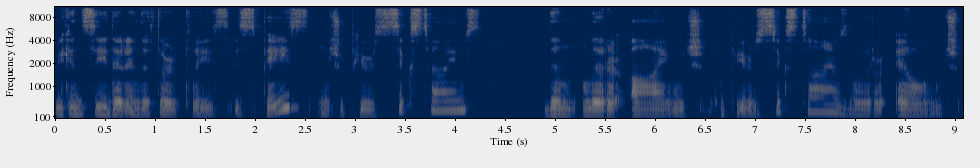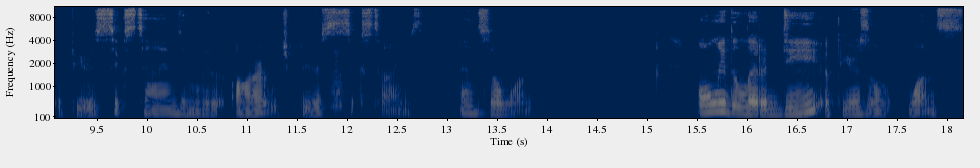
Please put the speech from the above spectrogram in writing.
We can see that in the third place is space which appears six times. Then letter I which appears six times, letter L which appears six times, and letter R which appears six times, and so on. Only the letter D appears once.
